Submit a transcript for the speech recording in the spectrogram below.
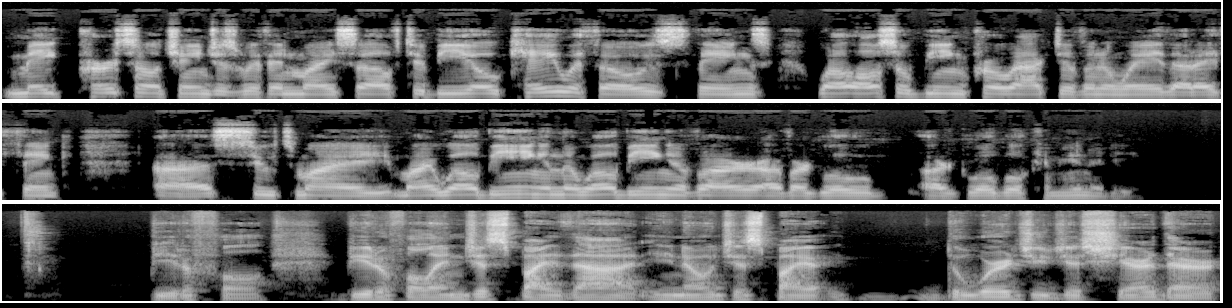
make personal changes within myself to be okay with those things while also being proactive in a way that I think uh, suits my my well-being and the well-being of our of our globe our global community. Beautiful. Beautiful. And just by that you know just by the words you just shared there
